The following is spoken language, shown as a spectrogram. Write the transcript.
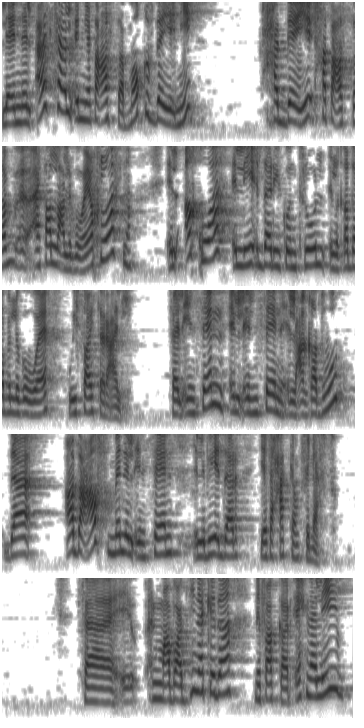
لأن الأسهل اني اتعصب موقف ضايقني هتضايق هتعصب أطلع اللي جوايا وخلصنا. الأقوى اللي يقدر يكنترول الغضب اللي جواه ويسيطر عليه. فالإنسان الإنسان الغضوب ده أضعف من الإنسان اللي بيقدر يتحكم في نفسه. فمع بعضينا كده نفكر إحنا ليه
